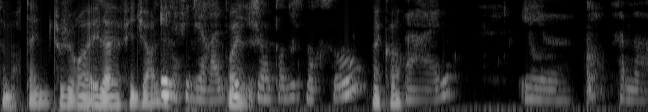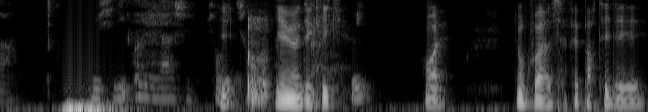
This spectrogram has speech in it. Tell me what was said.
Summertime Toujours euh, Ella Fitzgerald Ella Fitzgerald, Ouais. oui, j'ai entendu ce morceau D'accord. par elle. Et euh, ça m'a. Je me suis dit, oh là là, j'ai envie de chanter ça. Il y a eu un déclic Oui. Ouais. Donc voilà, ça fait partie des,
